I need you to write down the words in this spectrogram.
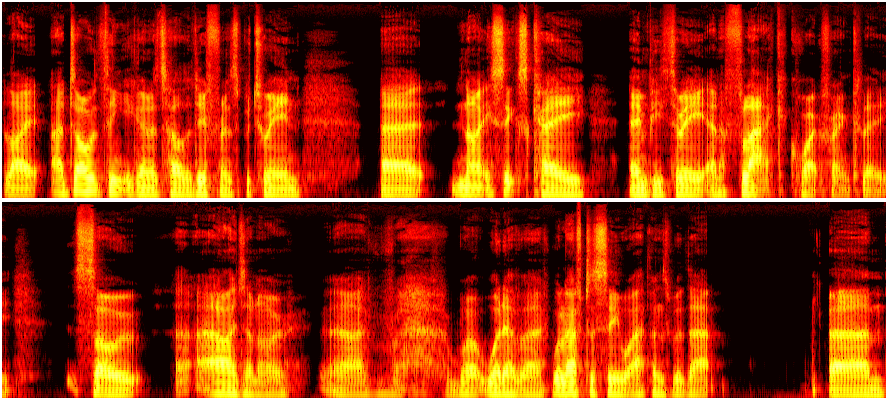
like I don't think you're going to tell the difference between uh, 96k MP3 and a FLAC, quite frankly. So I don't know. Uh, whatever. We'll have to see what happens with that. Um,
